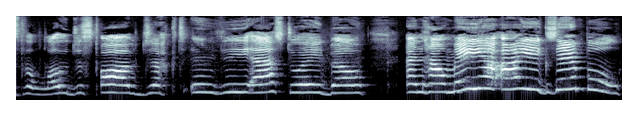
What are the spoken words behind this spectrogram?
I am Phil as the largest object in the asteroid belt. And how may I example?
